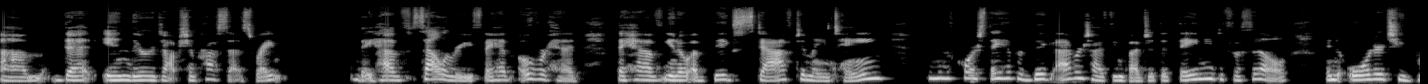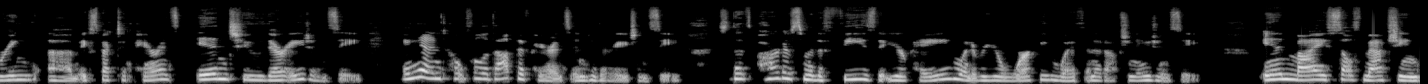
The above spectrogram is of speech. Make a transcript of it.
um, that in their adoption process, right? They have salaries, they have overhead, they have, you know, a big staff to maintain. And then, of course, they have a big advertising budget that they need to fulfill in order to bring um, expectant parents into their agency and hopeful adoptive parents into their agency. So that's part of some of the fees that you're paying whenever you're working with an adoption agency in my self matching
